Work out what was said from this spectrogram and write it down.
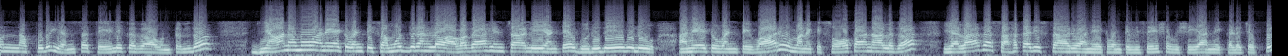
ఉన్నప్పుడు ఎంత తేలికగా ఉంటుందో జ్ఞానము అనేటువంటి సముద్రంలో అవగాహించాలి అంటే గురుదేవులు అనేటువంటి వారు మనకి సోపానాలుగా ఎలాగ సహకరిస్తారు అనేటువంటి విశేష విషయాన్ని ఇక్కడ చెప్తూ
